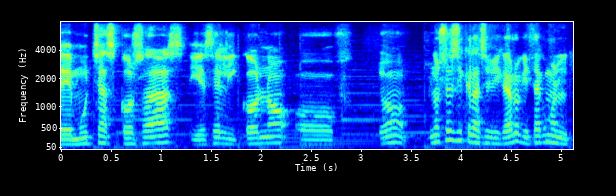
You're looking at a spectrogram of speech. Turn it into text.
de muchas cosas y es el icono o yo no sé si clasificarlo quizá como el,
